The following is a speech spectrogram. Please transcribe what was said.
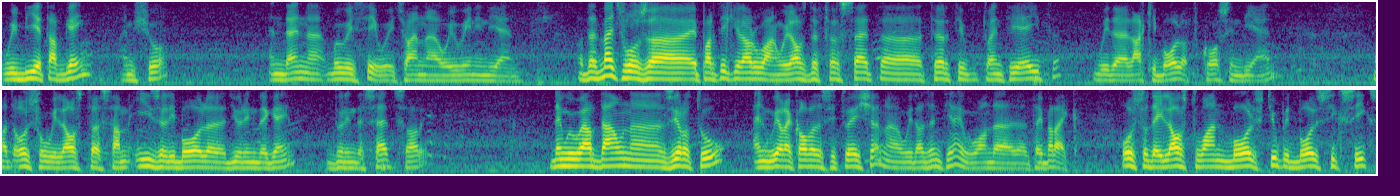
will be a tough game, I'm sure. And then uh, we will see which one uh, will win in the end. But that match was a particular one. We lost the first set 30-28 with a lucky ball, of course, in the end. But also we lost uh, some easily ball uh, during the game, during the set, sorry. Then we were down 0-2 and we recovered the situation with Argentina we won the, the tiebreak. Also they lost one ball, stupid ball, 6-6,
